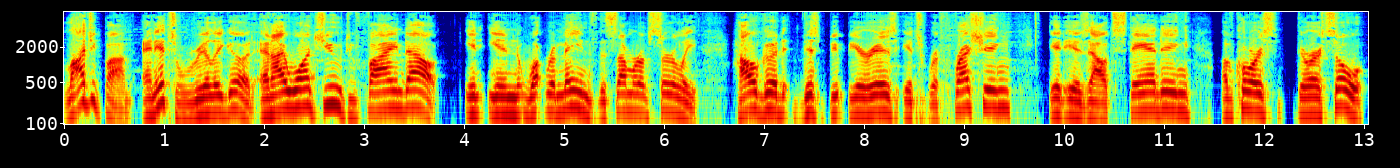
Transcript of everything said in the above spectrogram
Logic Bomb and it's really good. And I want you to find out in, in what remains the summer of Surly how good this beer is. It's refreshing. It is outstanding. of course, there are so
